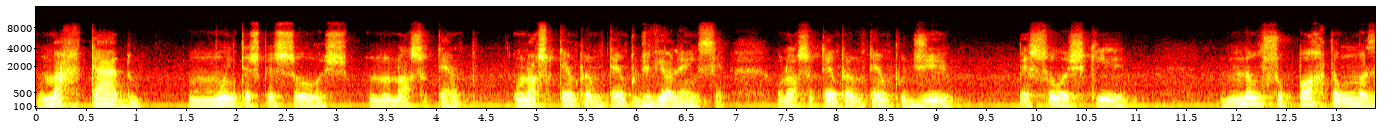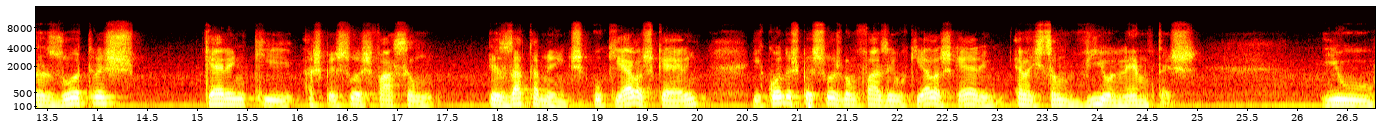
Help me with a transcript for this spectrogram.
marcado muitas pessoas no nosso tempo. O nosso tempo é um tempo de violência. O nosso tempo é um tempo de pessoas que não suportam umas às outras, querem que as pessoas façam exatamente o que elas querem, e quando as pessoas não fazem o que elas querem, elas são violentas. E o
